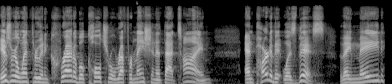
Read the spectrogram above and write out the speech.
Israel went through an incredible cultural reformation at that time. And part of it was this they made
